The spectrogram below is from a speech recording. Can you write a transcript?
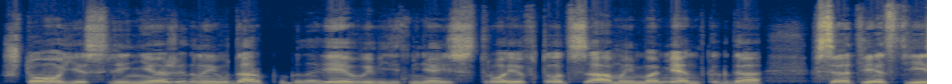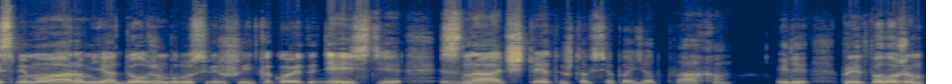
Что, если неожиданный удар по голове выведет меня из строя в тот самый момент, когда в соответствии с мемуаром я должен буду совершить какое-то действие? Значит ли это, что все пойдет прахом? Или, предположим,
